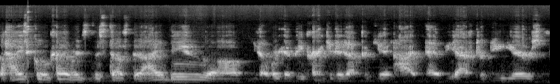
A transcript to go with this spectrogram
the high school coverage, the stuff that I do, uh, you know, we're going to be cranking it up again hot and heavy after New Year's.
